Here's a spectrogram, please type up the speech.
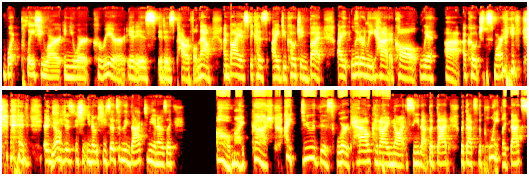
what place you are in your career it is it is powerful now i'm biased because i do coaching but i literally had a call with uh, a coach this morning and and yeah. she just she, you know she said something back to me and i was like oh my gosh i do this work how could i not see that? But that but that's the point like that's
